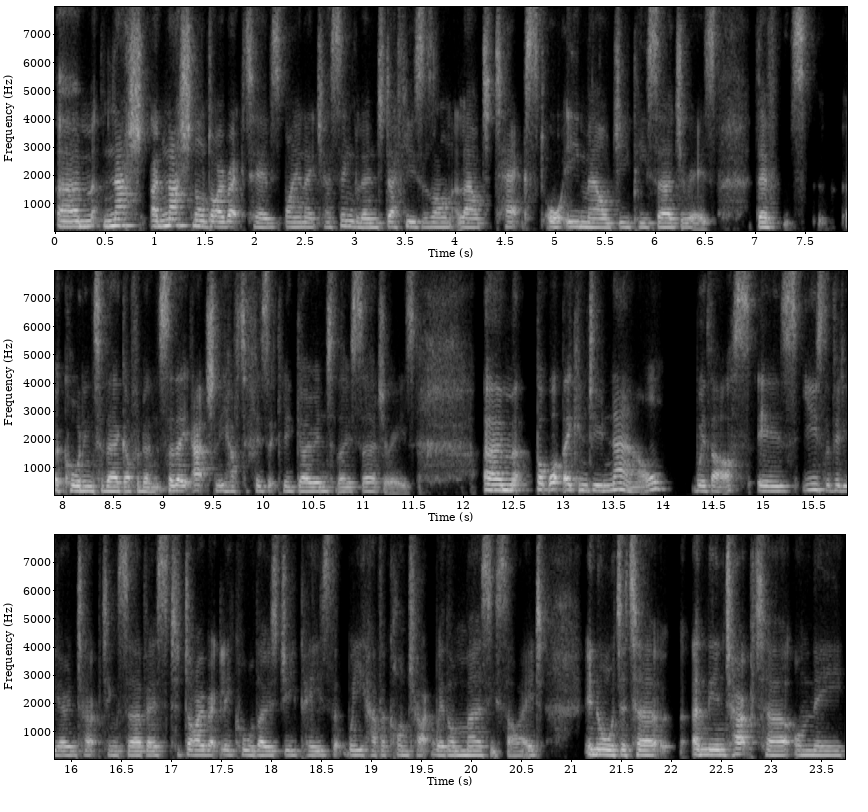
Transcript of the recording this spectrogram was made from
um, nas uh, national directives by NHS England, deaf users aren't allowed to text or email GP surgeries, they've according to their governance. So they actually have to physically go into those surgeries. Um, but what they can do now with us is use the video interpreting service to directly call those GPs that we have a contract with on Merseyside in order to, and the interpreter on the,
